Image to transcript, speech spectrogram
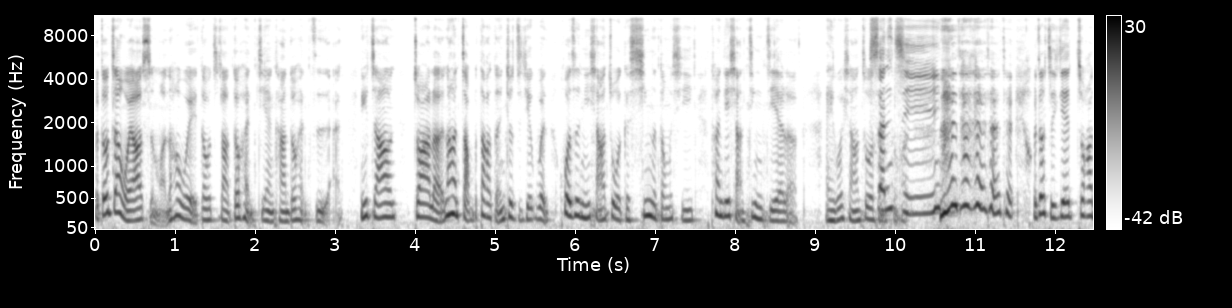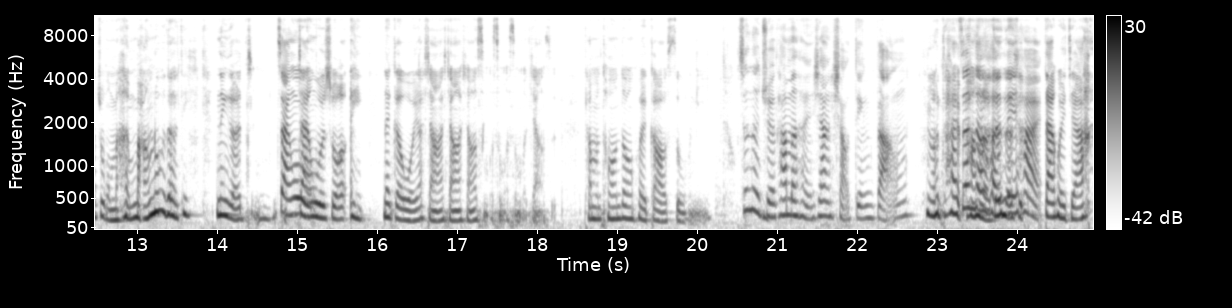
我都知道我要什么，然后我也都知道都很健康，都很自然。你只要抓了，然后找不到的，你就直接问，或者是你想要做一个新的东西，突然间想进阶了。哎，我想要做升级，对对对对，我就直接抓住我们很忙碌的那个站务，站务说，哎，那个我要想要想要想要什么什么什么这样子，他们通通会告诉你。我真的觉得他们很像小叮当，太棒了，真的很厉害，带回家。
